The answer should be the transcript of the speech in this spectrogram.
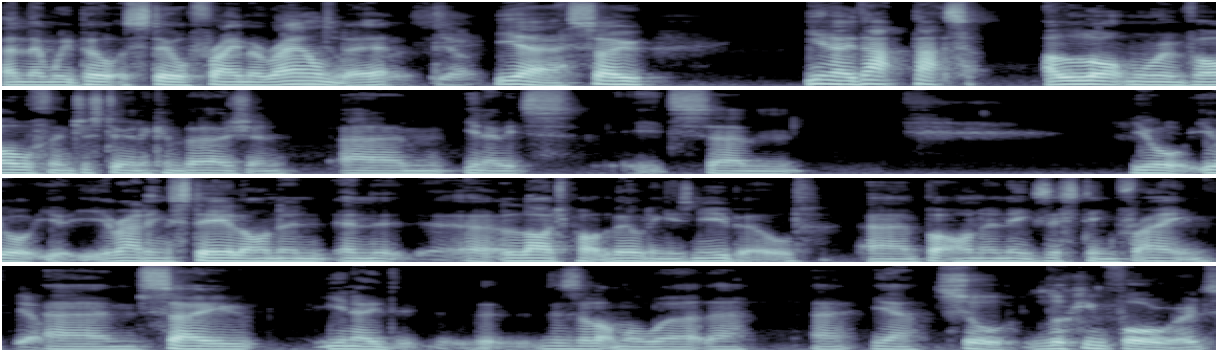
and then we built a steel frame around of it Yeah. yeah, so you know that that's a lot more involved than just doing a conversion. Um, you know, it's it's um, you're you're you're adding steel on, and and a large part of the building is new build, uh, but on an existing frame. Yep. Um, so you know, th- th- there's a lot more work there. Uh, yeah, So looking forward,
